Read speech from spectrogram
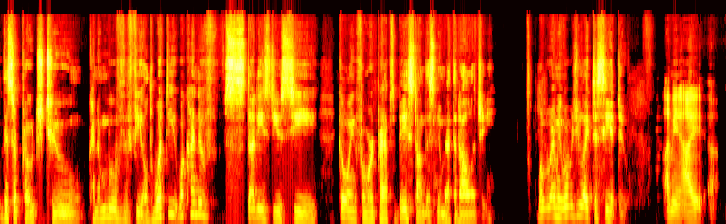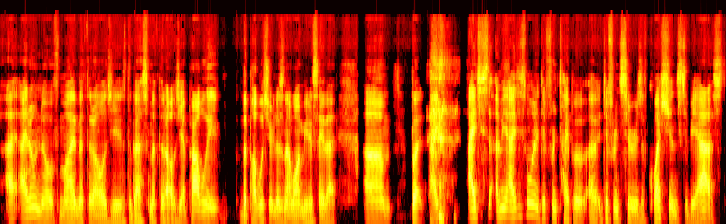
this approach to kind of move the field? What do you, what kind of studies do you see going forward, perhaps based on this new methodology? What, I mean, what would you like to see it do? I mean, I, I, I don't know if my methodology is the best methodology. I probably the publisher does not want me to say that, um, but I, I just, I mean, I just want a different type of a different series of questions to be asked.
